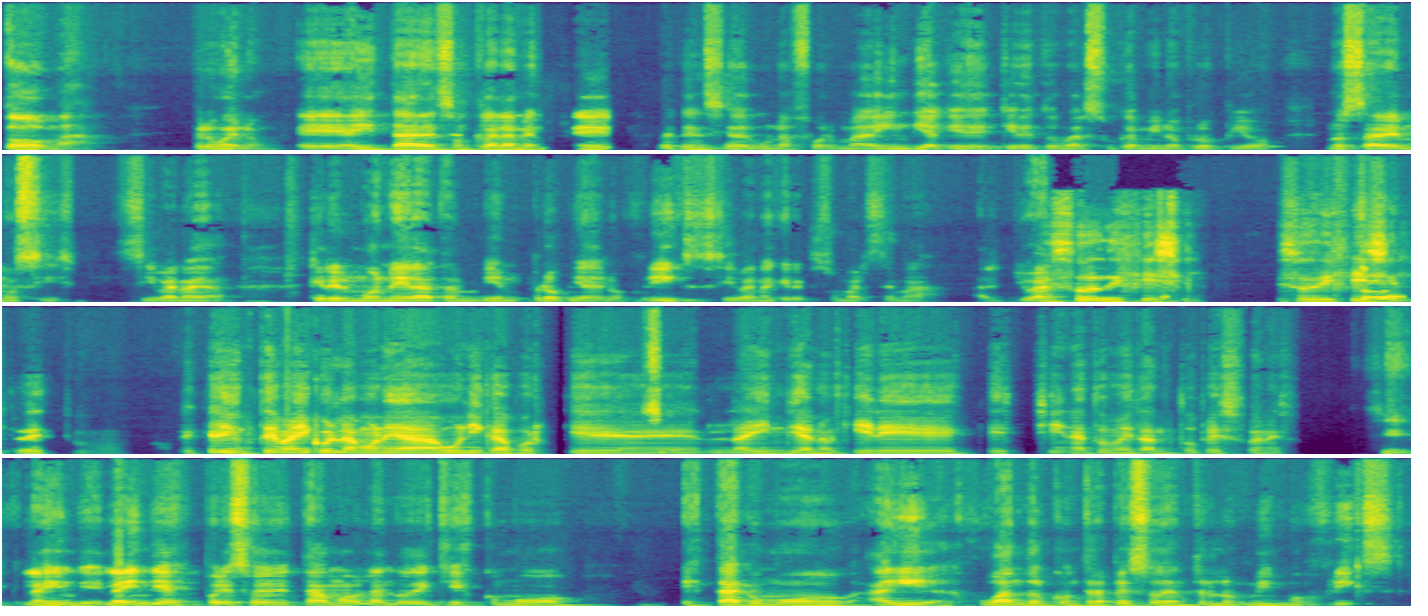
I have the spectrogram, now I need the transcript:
Toma. Pero bueno, eh, ahí está, son claramente competencia de alguna forma. India quiere, quiere tomar su camino propio, no sabemos si, si van a querer moneda también propia de los BRICS, si van a querer sumarse más al yuan. Eso es difícil, eso es difícil. De hecho, es que hay un tema ahí con la moneda única porque la India no quiere que China tome tanto peso en eso. Sí, la India, la India es por eso estábamos hablando de que es como está como ahí jugando el contrapeso dentro de los mismos BRICS.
